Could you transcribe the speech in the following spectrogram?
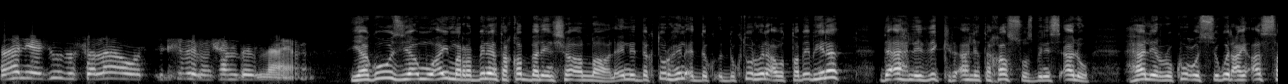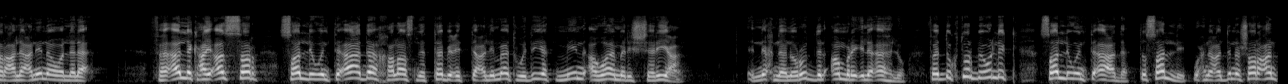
فهل يجوز الصلاة والتكبير؟ الحمد لله يعني. يجوز يا ام أيمن ربنا يتقبل إن شاء الله. لأن الدكتور هنا الدك- الدكتور هنا أو الطبيب هنا ده أهل ذكر أهل تخصص بنسأله هل الركوع والسجود هيأثر على عيننا ولا لأ. فقال لك هيأثر صلي وأنت قاعدة خلاص نتبع التعليمات وديت من أوامر الشريعة. إن إحنا نرد الأمر إلى أهله. فالدكتور بيقول لك صلي وأنت قاعدة تصلي. وإحنا عندنا شرعا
